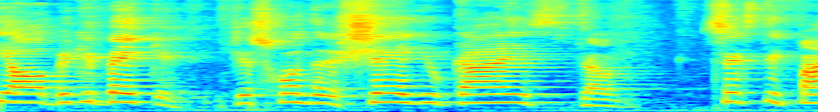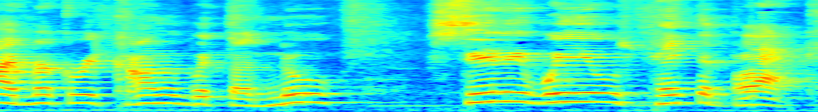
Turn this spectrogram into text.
y'all, Micky Bacon. Just wanted to share you guys the 65 Mercury Comet with the new Steely wheels painted black.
